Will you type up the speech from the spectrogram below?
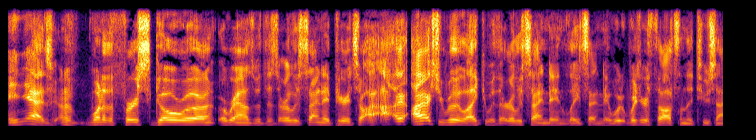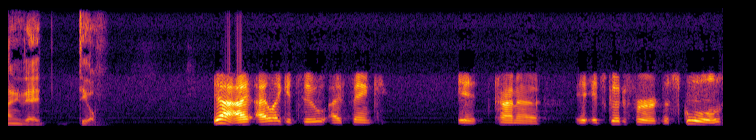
And yeah, it's kind of one of the first go arounds with this early signing day period. So I, I actually really like it with the early signing day and late signing day. What, what are your thoughts on the two signing day deal? Yeah, I, I like it too. I think it kind of it's good for the schools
